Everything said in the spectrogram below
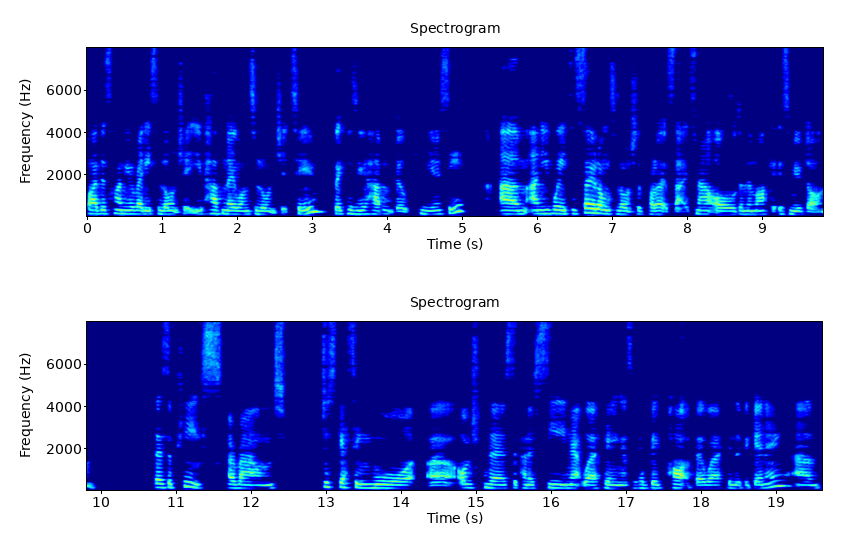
by the time you're ready to launch it, you have no one to launch it to because you haven't built community. Um, and you've waited so long to launch the products that it's now old and the market has moved on. There's a piece around just getting more uh, entrepreneurs to kind of see networking as like a big part of their work in the beginning. Um,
